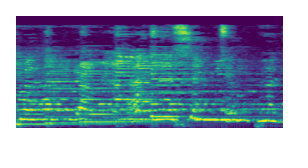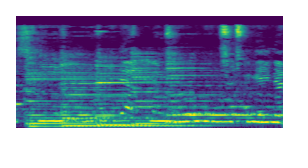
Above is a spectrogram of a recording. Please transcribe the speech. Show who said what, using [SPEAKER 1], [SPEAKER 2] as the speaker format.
[SPEAKER 1] alas ang iyong pagsigaw. Kaya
